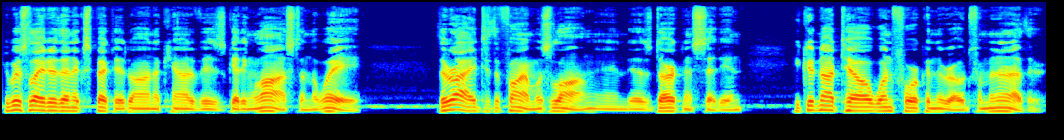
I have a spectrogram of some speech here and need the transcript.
He was later than expected on account of his getting lost on the way. The ride to the farm was long, and as darkness set in, he could not tell one fork in the road from another.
